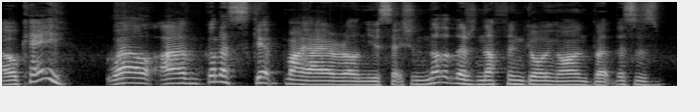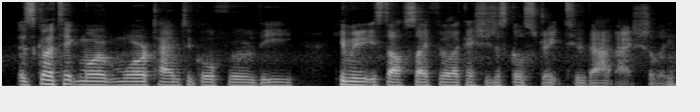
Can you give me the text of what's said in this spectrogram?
Okay. Well, I'm gonna skip my IRL news section. Not that there's nothing going on, but this is it's gonna take more more time to go through the community stuff, so I feel like I should just go straight to that actually.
